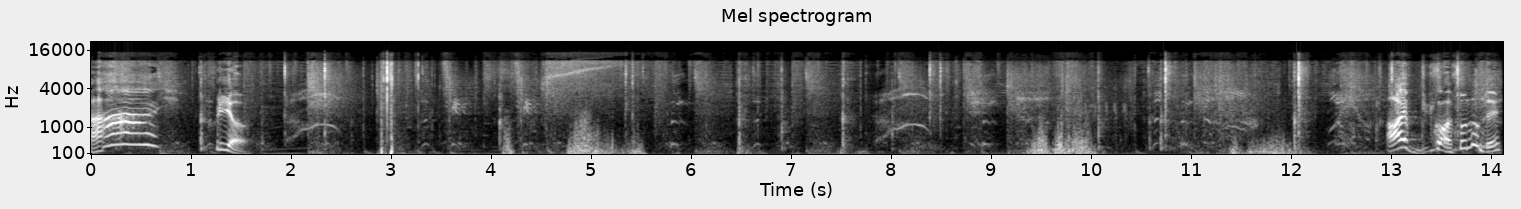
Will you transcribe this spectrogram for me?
아 흘려. 아이 이거 안 썼는데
